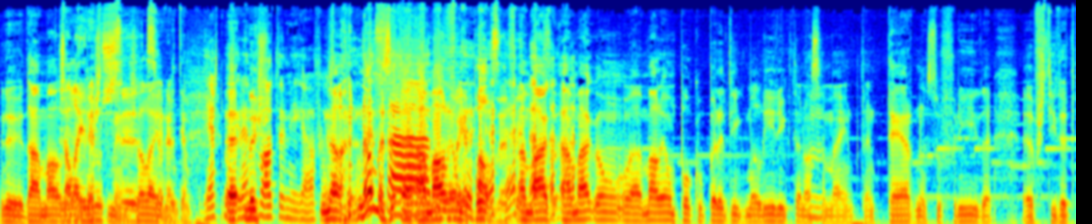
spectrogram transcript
eh, da Amália. Já lá iremos neste momento. se, Já lá iremos. tempo. Deste uma Eh, grande mas- volta, Miguel. Não, não, mas a. Amália é Foi um a pouco, a a Mago- a Mago é um- a Amália é um pouco o paradigma lírico da nossa mãe, portanto, terna, sofrida, eh, vestida de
